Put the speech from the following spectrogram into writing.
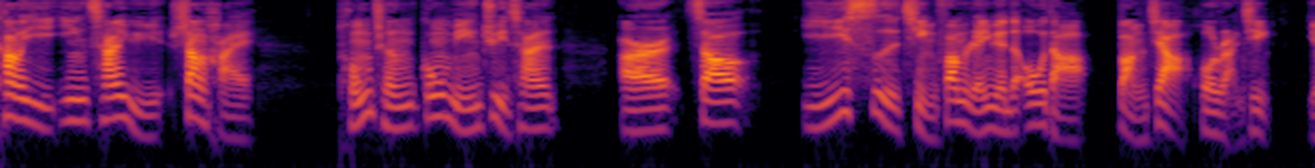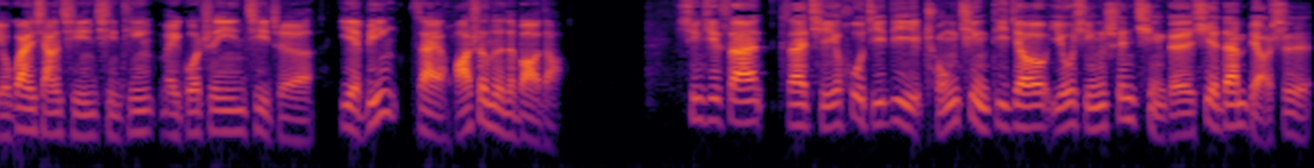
抗议因参与上海同城公民聚餐而遭疑似警方人员的殴打、绑架或软禁。有关详情，请听美国之音记者叶斌在华盛顿的报道。星期三，在其户籍地重庆递交游行申请的谢丹表示，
